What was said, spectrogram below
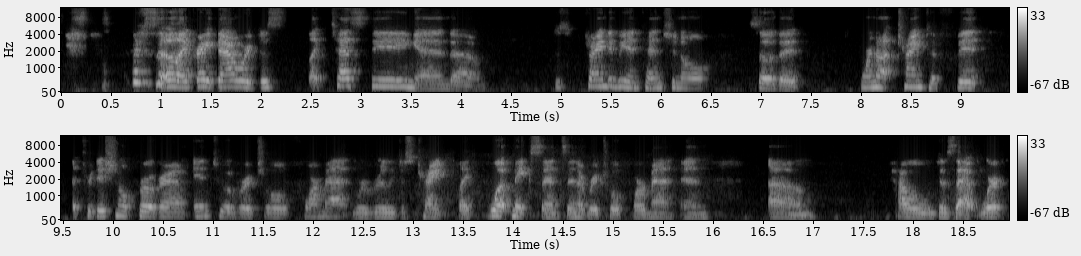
so like right now we're just like testing and um, just trying to be intentional so that we're not trying to fit a traditional program into a virtual format. We're really just trying like what makes sense in a virtual format and um, how does that work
